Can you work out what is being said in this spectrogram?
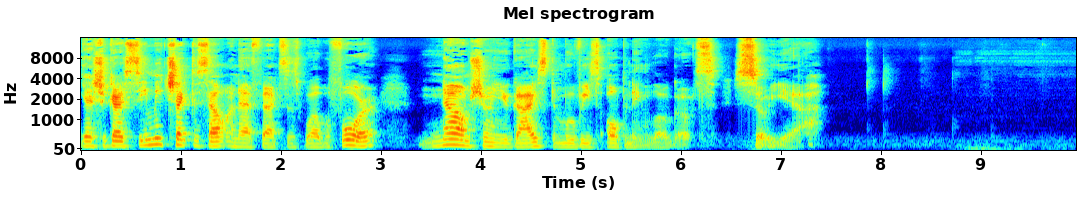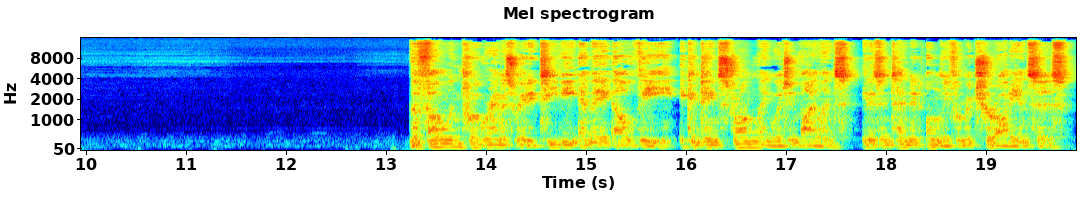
Yes, you guys see me check this out on FX as well before. Now I'm showing you guys the movie's opening logos. So yeah. The following program is rated TV MALV. It contains strong language and violence. It is intended only for mature audiences.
